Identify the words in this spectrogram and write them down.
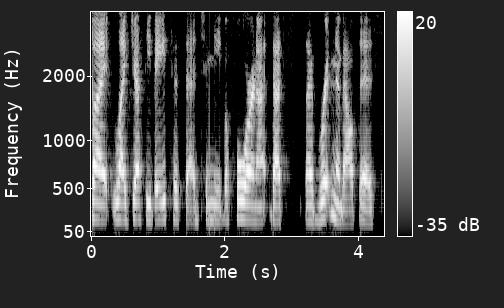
But like Jessie Bates has said to me before, and I, that's I've written about this.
